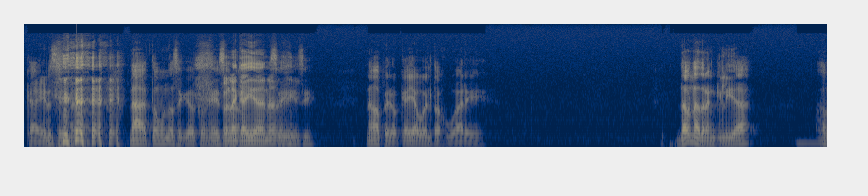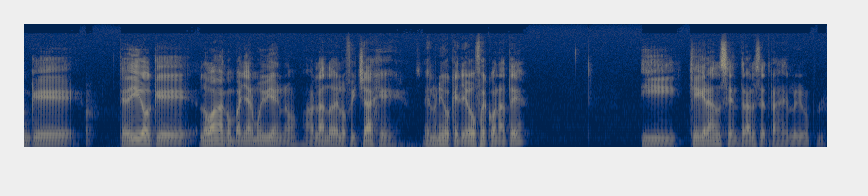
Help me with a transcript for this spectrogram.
caerse. Nada, Nada, todo el mundo se quedó con eso. Con la caída, ¿no? Sí, sí. No, pero que haya vuelto a jugar eh, da una tranquilidad. Aunque te digo que lo van a acompañar muy bien, ¿no? Hablando de los fichajes, el único que llegó fue Conate. Y qué gran central se traje el Liverpool.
